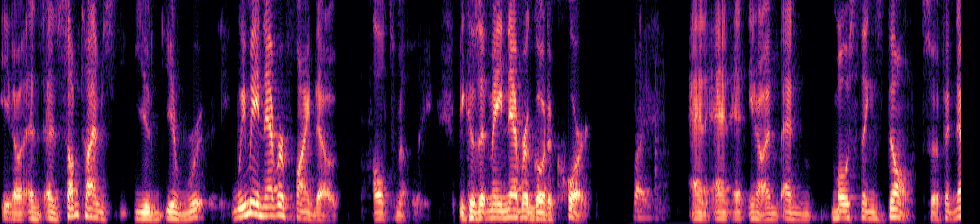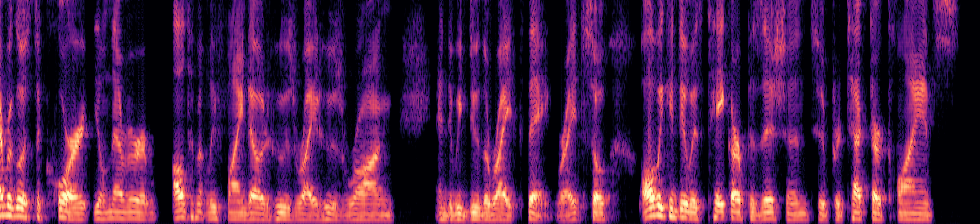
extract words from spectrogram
you know, and, and sometimes you, you, we may never find out ultimately because it may never go to court. Right. And, and, and you know and, and most things don't. So if it never goes to court you'll never ultimately find out who's right who's wrong and do we do the right thing right? So all we can do is take our position to protect our clients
